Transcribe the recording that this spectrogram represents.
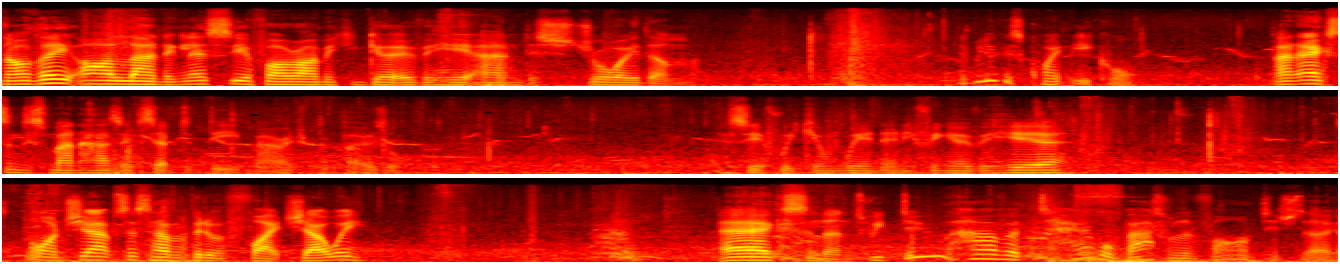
Now they are landing. Let's see if our army can go over here and destroy them. I believe it's quite equal. And excellent, this man has accepted the marriage proposal. See if we can win anything over here. Come on, chaps, let's have a bit of a fight, shall we? Excellent. We do have a terrible battle advantage, though.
